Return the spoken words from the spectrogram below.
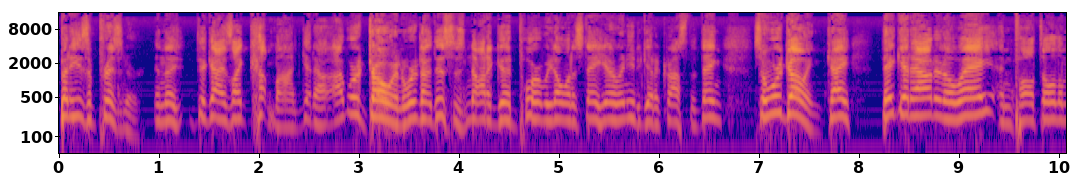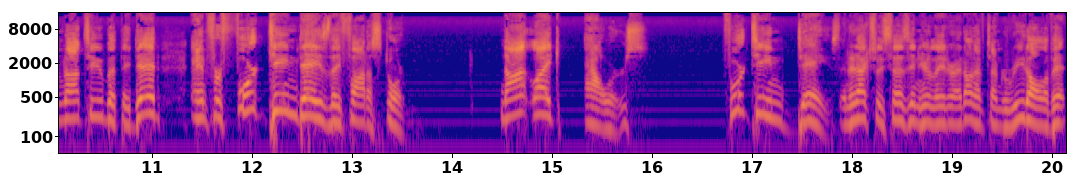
but he's a prisoner. And the, the guy's like come on get out. We're going. We're not, this is not a good port. We don't want to stay here. We need to get across the thing. So we're going okay? They get out and away and paul told them not to but they did. And for 14 days, they fought a storm. Not like hours, 14 days. And it actually says in here later, I don't have time to read all of it,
